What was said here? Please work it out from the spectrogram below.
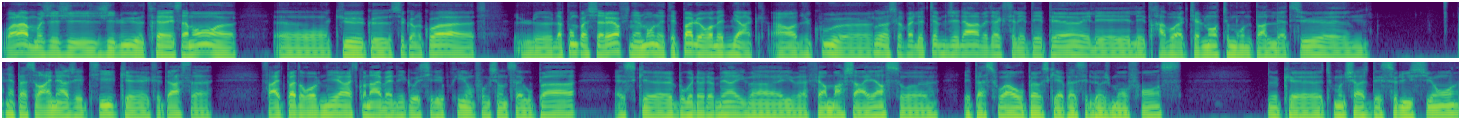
voilà, moi j'ai lu très récemment que, que c'est comme quoi euh, la pompe à chaleur finalement n'était pas le remède miracle. Alors du coup, euh... le thème général, on va dire que c'est les DPE et les, travaux. Actuellement, tout le monde parle là-dessus. Euh, la passoire énergétique, etc. Ça, ça arrête pas de revenir. Est-ce qu'on arrive à négocier les prix en fonction de ça ou pas? Est-ce que Bruno Le Maire il va, il va faire marche arrière sur les passoires ou pas parce qu'il n'y a pas assez de logements en France? Donc tout le monde cherche des solutions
